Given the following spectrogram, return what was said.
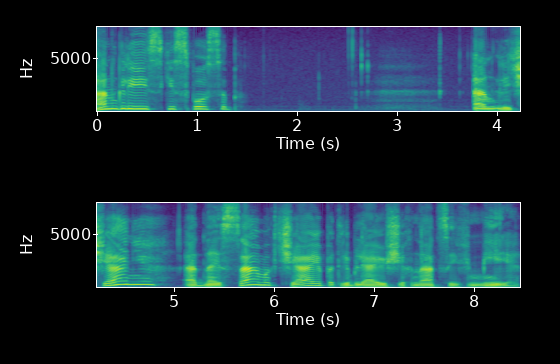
Английский способ. Англичане – одна из самых чаепотребляющих наций в мире.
